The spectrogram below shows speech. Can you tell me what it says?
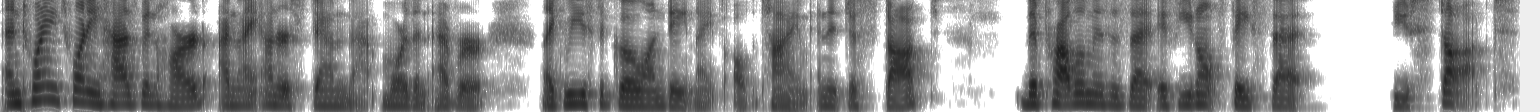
And 2020 has been hard, and I understand that more than ever. Like we used to go on date nights all the time, and it just stopped. The problem is, is that if you don't face that, you stopped,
